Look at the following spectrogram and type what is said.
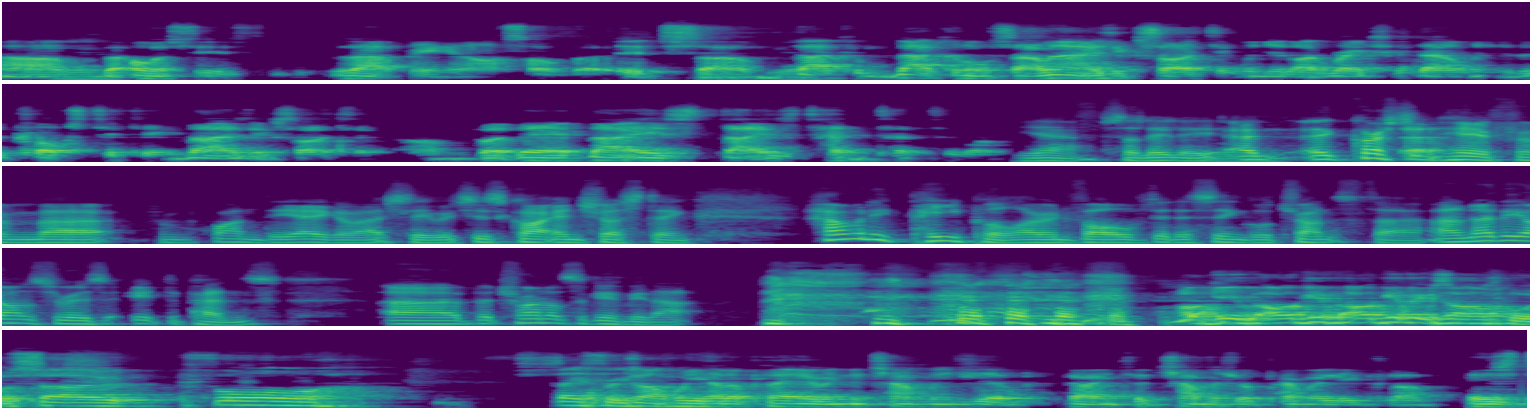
Um, yeah. But obviously, it's, without being an asshole, but it's um, yeah. that can that can also I mean, that is exciting when you're like racing down when the clock's ticking. That is exciting. Um, but that is that is 10, 10 to one. Yeah, absolutely. And a question here from uh, from Juan Diego actually, which is quite interesting. How many people are involved in a single transfer? And I know the answer is it depends, uh, but try not to give me that. I'll give I'll give I'll give examples. So for say for example you had a player in the championship going to a championship Premier League club. There's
